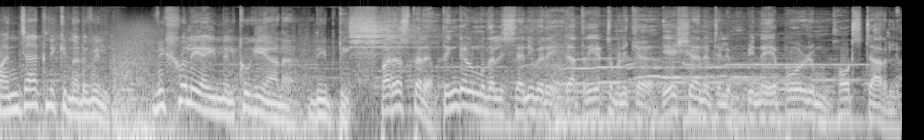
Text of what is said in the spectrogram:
പഞ്ചാഗ്നിക്ക് നടുവിൽ വിഹ്വലയായി നിൽക്കുകയാണ് ദീപ്തി. പരസ്പരം തിങ്കൾ മുതൽ ശനി വരെ രാത്രി എട്ട് മണിക്ക് ഏഷ്യാനെറ്റിലും പിന്നെ എപ്പോഴും ഹോട്ട്സ്റ്റാറിലും.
